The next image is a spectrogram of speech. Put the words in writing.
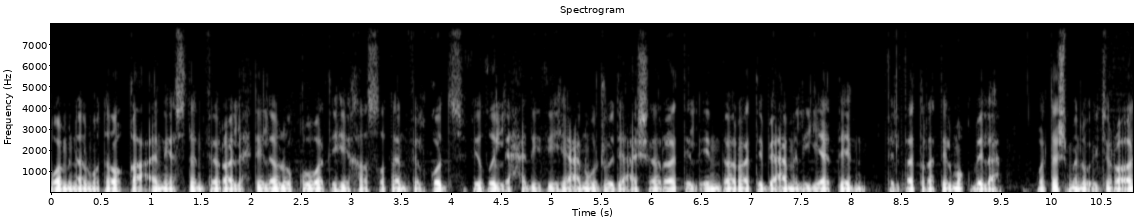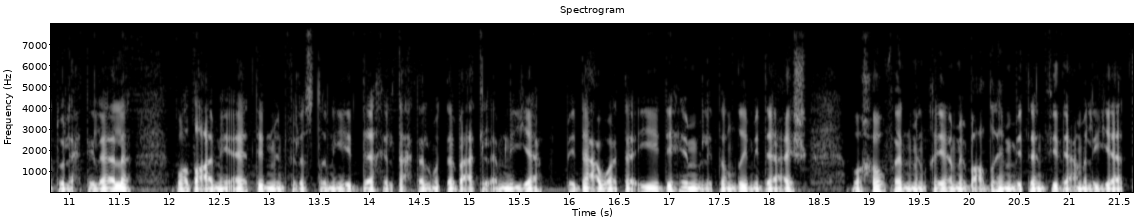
ومن المتوقع أن يستنفر الاحتلال قواته خاصة في القدس في ظل حديثه عن وجود عشرات الإنذارات بعمليات في الفترة المقبلة. وتشمل إجراءات الاحتلال وضع مئات من فلسطيني الداخل تحت المتابعة الأمنية. بدعوى تأييدهم لتنظيم داعش وخوفا من قيام بعضهم بتنفيذ عمليات.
